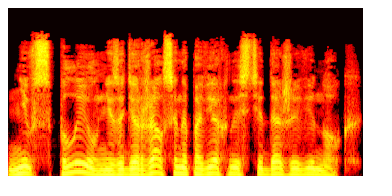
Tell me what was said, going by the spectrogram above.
Не всплыл, не задержался на поверхности даже венок.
